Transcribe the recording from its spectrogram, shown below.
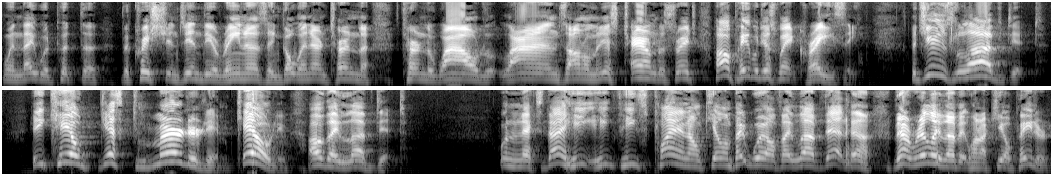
when they would put the, the Christians in the arenas and go in there and turn the, turn the wild lions on them and just tear them to shreds? Oh, people just went crazy. The Jews loved it. He killed, just murdered him, killed him. Oh, they loved it. Well, the next day, he, he, he's planning on killing Peter. Well, if they love that, huh, they'll really love it when I kill Peter.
